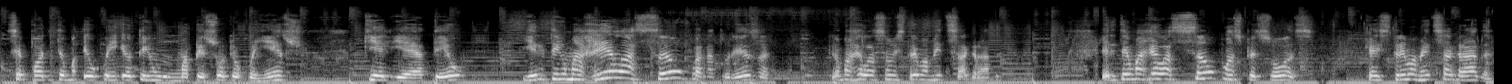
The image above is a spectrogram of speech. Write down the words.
Você pode ter uma. Eu, eu tenho uma pessoa que eu conheço que ele é ateu e ele tem uma relação com a natureza que é uma relação extremamente sagrada. Ele tem uma relação com as pessoas que é extremamente sagrada.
